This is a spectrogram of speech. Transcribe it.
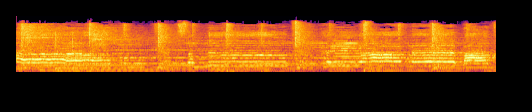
าติปลูกจิตสำนึกให้รักและป่าเ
